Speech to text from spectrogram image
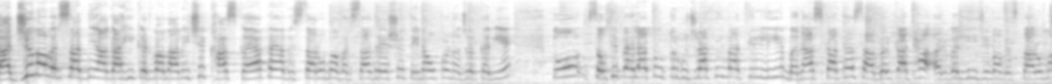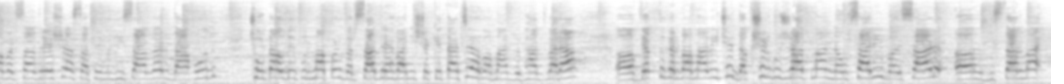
રાજ્યમાં વરસાદની આગાહી કરવામાં આવી છે, ખાસ કયા કયા વિસ્તારોમાં વરસાદ રહેશે તેના ઉપર નજર કરીએ. તો સૌથી પહેલા તો ઉત્તર ગુજરાતની વાત કરી લઈએ. બનાસકાંઠા, સાબરકાંઠા, અરવલ્લી જેવા વિસ્તારોમાં વરસાદ રહેશે. આ સાથે મહીસાગર, દાહોદ, છોટાઉદેપુરમાં પણ વરસાદ રહેવાની શક્યતા છે. હવામાન વિભાગ દ્વારા વ્યક્ત કરવામાં આવી છે. દક્ષિણ ગુજરાતમાં નવસારી, વલસાડ વિસ્તારમાં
